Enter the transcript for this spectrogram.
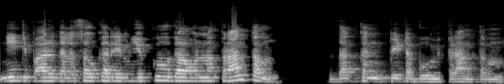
నీటిపారుదల సౌకర్యం ఎక్కువగా ఉన్న ప్రాంతం దక్కన్ పీఠభూమి ప్రాంతం.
